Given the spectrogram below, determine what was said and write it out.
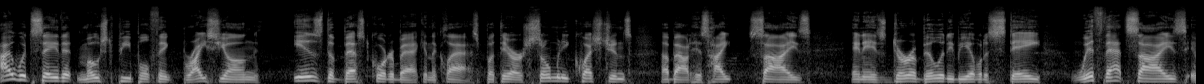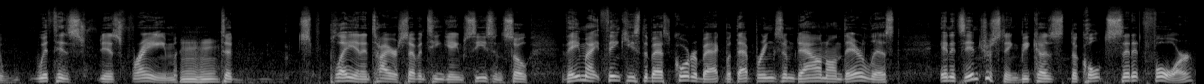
I would say that most people think Bryce Young is the best quarterback in the class but there are so many questions about his height size and his durability to be able to stay with that size with his his frame mm-hmm. to play an entire 17 game season. So they might think he's the best quarterback, but that brings him down on their list. And it's interesting because the Colts sit at four.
